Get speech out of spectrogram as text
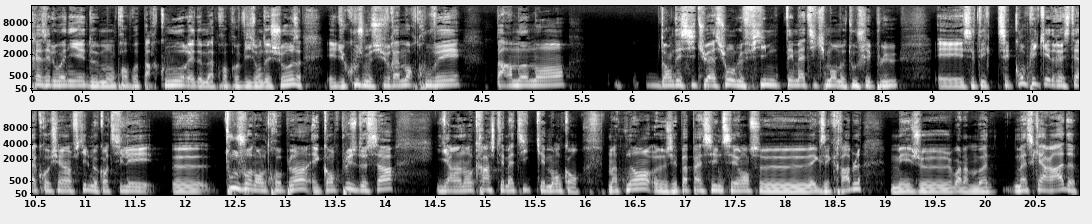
très éloignées de mon propre parcours et de ma propre vision des choses, et du coup, je me suis vraiment retrouvé par moments dans des situations où le film thématiquement me touchait plus. Et c'était c'est compliqué de rester accroché à un film quand il est euh, toujours dans le trop plein et qu'en plus de ça il y a un ancrage thématique qui est manquant. Maintenant euh, j'ai pas passé une séance euh, exécrable mais je voilà ma- mascarade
